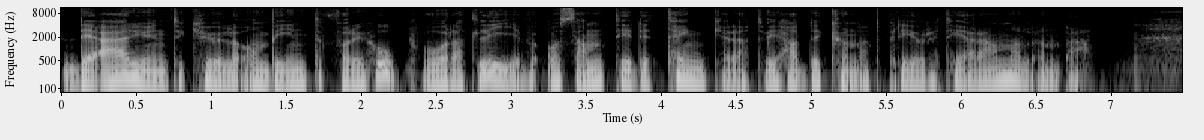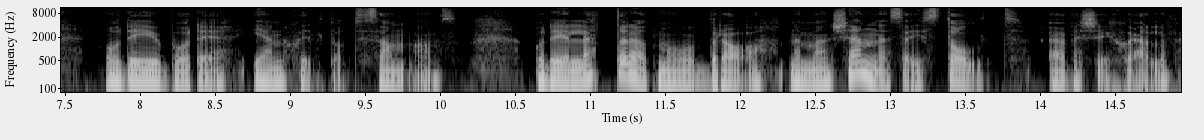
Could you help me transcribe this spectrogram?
det är ju inte kul om vi inte får ihop vårt liv och samtidigt tänker att vi hade kunnat prioritera annorlunda. Och det är ju både enskilt och tillsammans. Och det är lättare att må bra när man känner sig stolt över sig själv.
